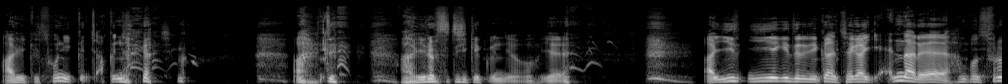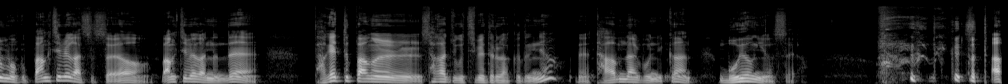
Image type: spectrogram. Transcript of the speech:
아, 이렇게 손이 끈적끈적 해가지고. 아, 네. 아, 이럴 수도 있겠군요. 예. 아, 이, 이 얘기 들으니까 제가 옛날에 한번 술을 먹고 빵집에 갔었어요. 빵집에 갔는데 바게트 빵을 사가지고 집에 들어갔거든요. 네, 다음 날 보니까 모형이었어요. 그래서 다음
